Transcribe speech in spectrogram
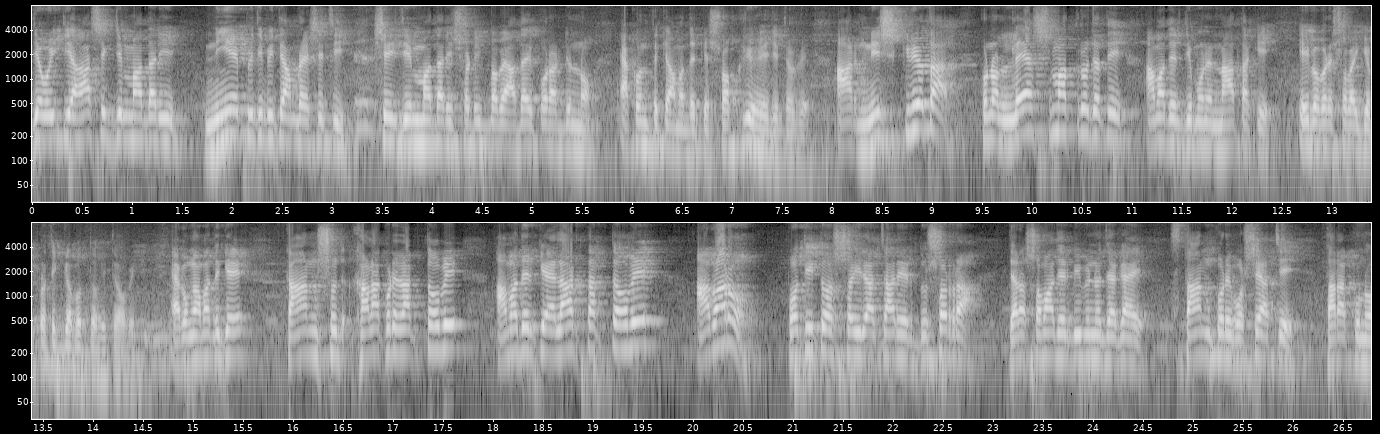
যে ঐতিহাসিক জিম্মাদারি নিয়ে পৃথিবীতে আমরা এসেছি, সেই জিম্মাদারি সঠিকভাবে আদায় করার জন্য এখন থেকে আমাদেরকে সক্রিয় হয়ে যেতে হবে। আর নিষ্ক্রিয়তার কোনো লেশ মাত্র যাতে আমাদের জীবনে না থাকে, এই ব্যাপারে সবাইকে প্রতিজ্ঞাবদ্ধ হতে হবে। এবং আমাদেরকে কান খাড়া করে রাখতে হবে, আমাদেরকে অ্যালার্ট থাকতে হবে। আবারও পতিত স্বৈরাচারের দোসররা যারা সমাজের বিভিন্ন জায়গায় স্থান করে বসে আছে, তারা কোনো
